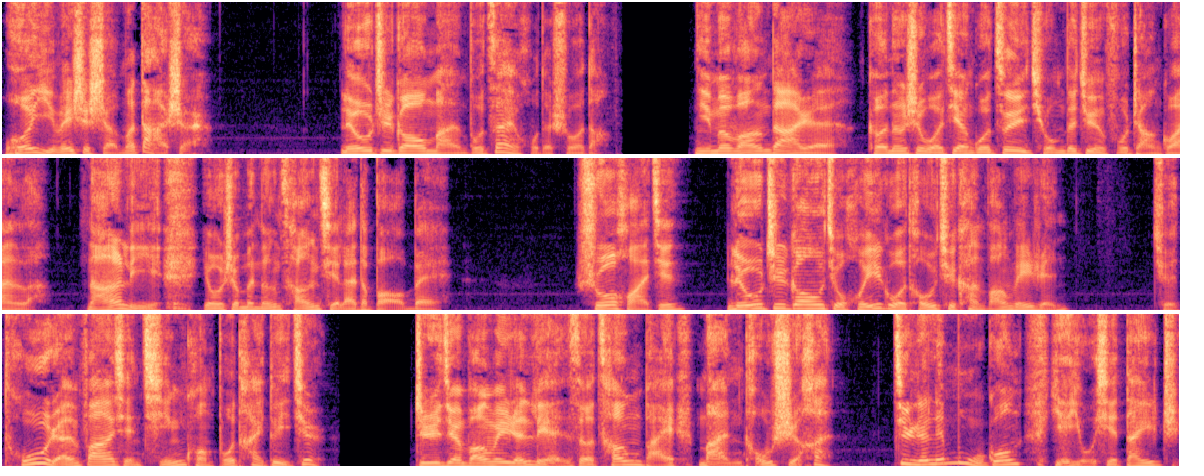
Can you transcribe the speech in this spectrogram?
我以为是什么大事儿。刘志高满不在乎地说道：“你们王大人可能是我见过最穷的郡府长官了，哪里有什么能藏起来的宝贝？”说话间，刘志高就回过头去看王维仁，却突然发现情况不太对劲儿。只见王维仁脸色苍白，满头是汗，竟然连目光也有些呆滞。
